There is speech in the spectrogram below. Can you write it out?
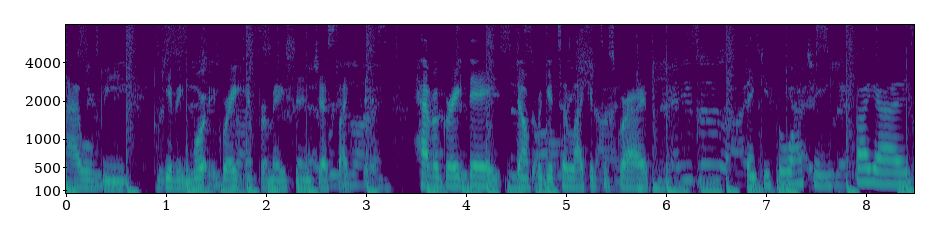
I will be giving more great information just like this. Have a great day. Don't forget to like and subscribe. Thank you for watching. Bye, guys.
